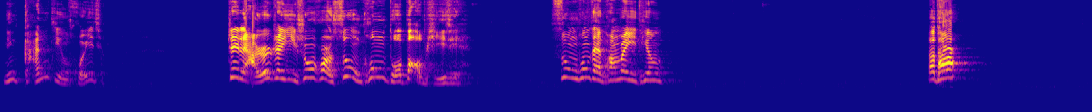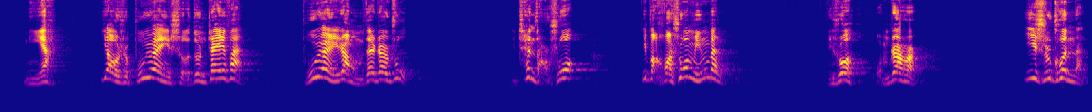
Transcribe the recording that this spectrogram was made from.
您赶紧回去。这俩人这一说话，孙悟空多暴脾气。孙悟空在旁边一听，老头儿，你呀。要是不愿意舍顿斋饭，不愿意让我们在这儿住，你趁早说，你把话说明白了。你说我们这儿衣食困难，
